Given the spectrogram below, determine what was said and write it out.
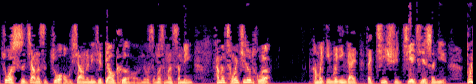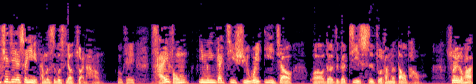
做石匠的，是做偶像的那些雕刻哦，那个什么什么神明，他们成为基督徒了，他们应不应该再继续接这些生意？不接这些生意，他们是不是要转行？OK，裁缝应不应该继续为异教呃的这个祭司做他们的道袍？所以的话，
